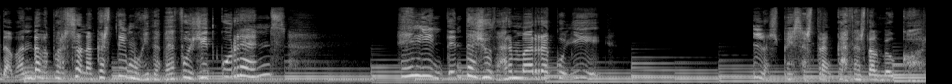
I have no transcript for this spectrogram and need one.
davant de la persona que estimo i d'haver fugit corrents, ell intenta ajudar-me a recollir les peces trencades del meu cor.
